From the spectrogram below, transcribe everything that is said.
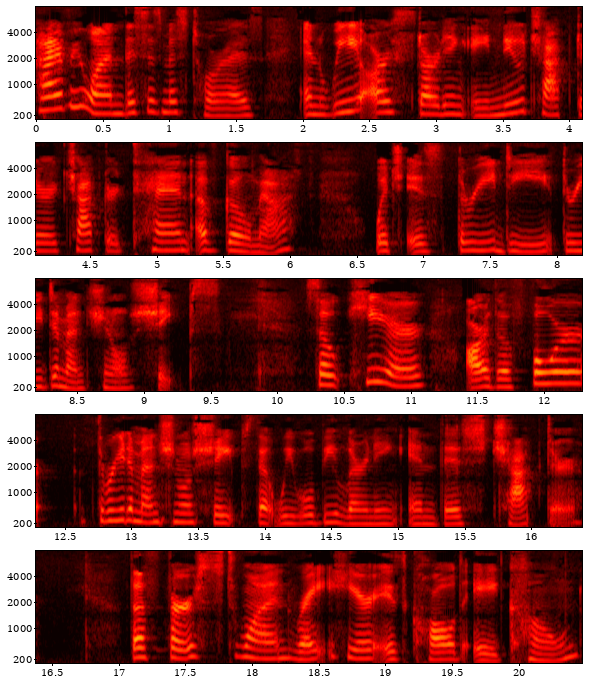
Hi everyone, this is Miss Torres, and we are starting a new chapter, chapter 10 of Go Math, which is 3D, three dimensional shapes. So here are the four three dimensional shapes that we will be learning in this chapter. The first one right here is called a cone.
